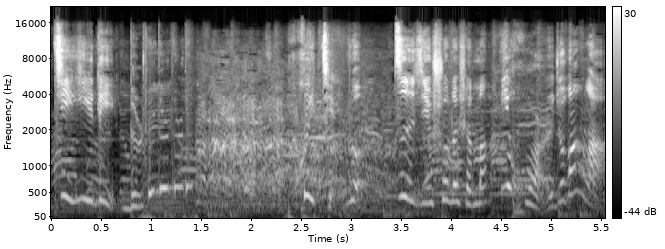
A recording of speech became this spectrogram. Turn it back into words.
记忆力会减弱，自己说了什么一会儿就忘了。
